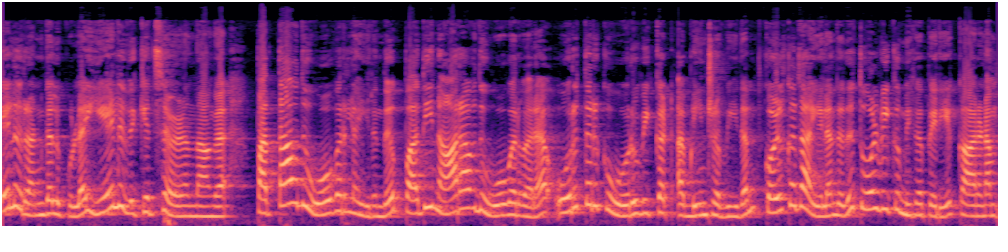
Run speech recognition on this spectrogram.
ஏழு ரன்களுக்குள்ள ஏழு விக்கெட்ஸ் இழந்தாங்க. பத்தாவது ஓவர்ல இருந்து பதினாறாவது ஓவர் வர ஒருத்தருக்கு ஒரு விக்கெட் அப்படின்ற வீதம் கொல்கத்தா இழந்தது தோல்விக்கு மிகப்பெரிய காரணம்.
